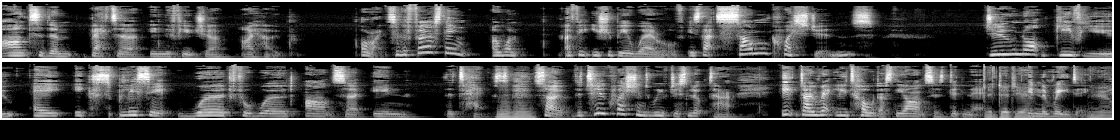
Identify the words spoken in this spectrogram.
answer them better in the future, I hope. All right. So the first thing I want, I think you should be aware of is that some questions do not give you a explicit word for word answer in the text. So the two questions we've just looked at, it directly told us the answers, didn't it? It did, yeah. In the reading. Yeah.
